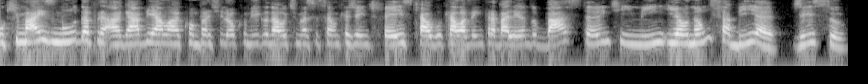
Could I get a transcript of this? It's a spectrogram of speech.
o que mais muda para a Gabi ela compartilhou comigo na última sessão que a gente fez que é algo que ela vem trabalhando bastante em mim e eu não sabia disso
